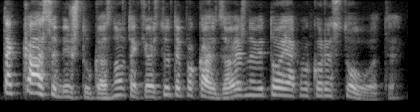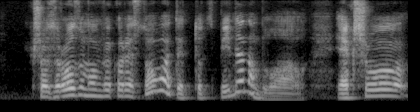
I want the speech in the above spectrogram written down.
така собі штука. Знов таки, ось тут і покажуть, залежно від того, як використовувати. Якщо з розумом використовувати, то піде на благо. Якщо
